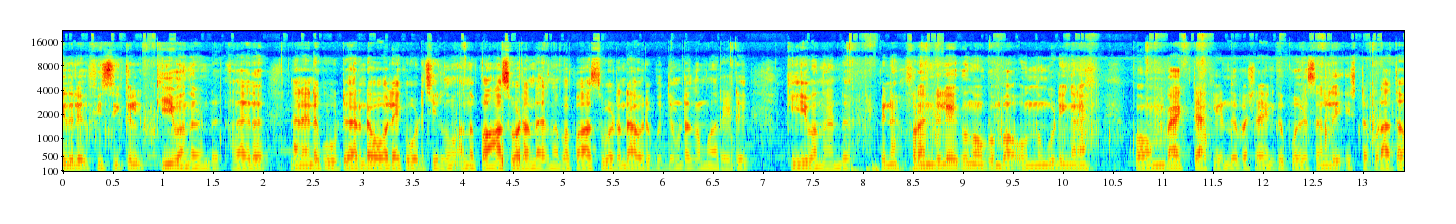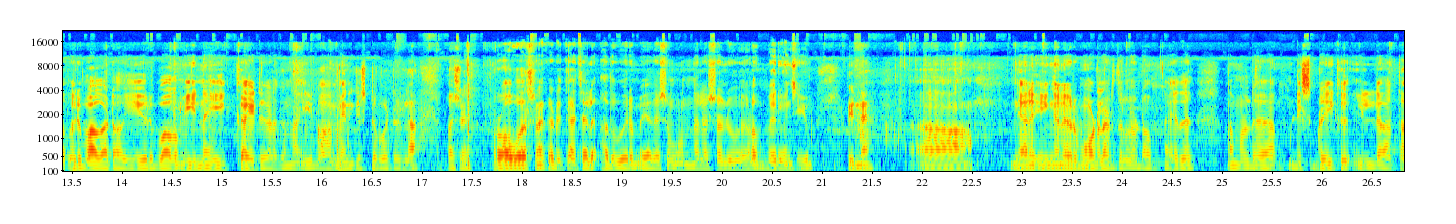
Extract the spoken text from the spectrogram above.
ഇതിൽ ഫിസിക്കൽ കീ വന്നിട്ടുണ്ട്. അതായത് ഞാൻ എന്റെ കൂട്ടുകാരന്റെ ഓലയൊക്കെ ഓടിച്ചിരുന്നു. അന്ന് പാസ്വേഡ് ഉണ്ടായിരുന്നു. അപ്പോൾ പാസ്വേഡിന്റെ ആ ഒരു ബുദ്ധിമുട്ടൊക്കെ മാറിയിട്ട് കീ വന്നിട്ടുണ്ട്. പിന്നെ ഫ്രണ്ടിലേക്ക് നോക്കുമ്പോൾ ഒന്നും കൂടി ഇങ്ങനെ കോമ്പാക്റ്റ് ആക്കിയിട്ടുണ്ട്. പക്ഷേ എനിക്ക് പേഴ്സണലി ഇഷ്ടപ്പെടാത്ത ഒരു ഭാഗം കേട്ടോ ഈ ഒരു ഭാഗം. ഈ നൈക്കായിട്ട് കിടക്കുന്ന ഈ ഭാഗം എനിക്ക് ഇഷ്ടപ്പെട്ടില്ല പക്ഷേ പ്രോ വേർഷനൊക്കെ എടുക്കാച്ചാൽ അത് വരും ഏകദേശം ഒന്നര ലക്ഷം രൂപയോളം വരികയും ചെയ്യും. പിന്നെ ഞാൻ ഇങ്ങനെ ഒരു മോഡൽ എടുത്തുള്ളൂ കേട്ടോ അതായത് നമ്മളുടെ ഡിസ്ക് ബ്രേക്ക് ഇല്ലാത്ത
